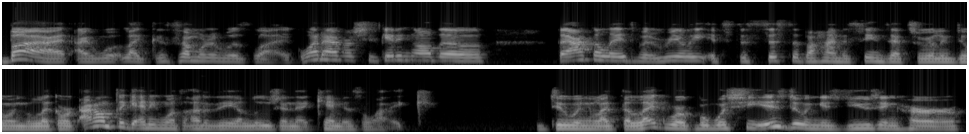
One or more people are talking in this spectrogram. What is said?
but I will like someone was like, whatever, she's getting all the the accolades, but really it's the sister behind the scenes that's really doing the legwork. I don't think anyone's under the illusion that Kim is like doing like the legwork, but what she is doing is using her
